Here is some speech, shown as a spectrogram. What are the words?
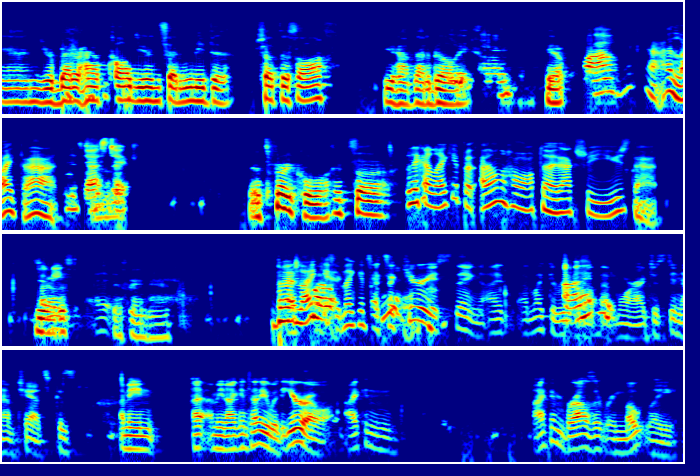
and your better half called you and said, "We need to shut this off," you have that ability. You can. Yep. Wow. I like that. Fantastic. It's very cool. It's uh Like, I like it, but I don't know how often I'd actually use that. So, yeah, I mean, this- the same here. But I like well, it. Like, it's it's cool. a curious thing. I, I'd like to read about I- that more. I just didn't have a chance because, I mean, I, I mean, I can tell you with Eero, I can, I can browse it remotely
